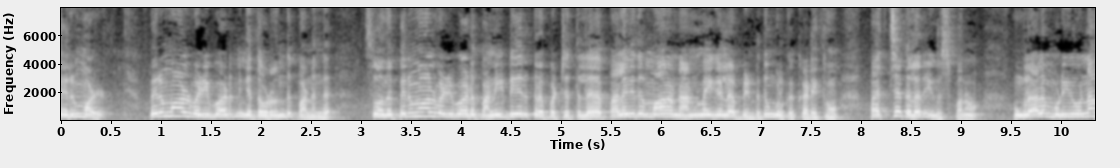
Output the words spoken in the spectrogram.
பெருமாள். பெருமாள் வழிபாடு நீங்கள் தொடர்ந்து பண்ணுங்கள் ஸோ அந்த பெருமாள் வழிபாடு பண்ணிகிட்டே இருக்கிற பட்சத்தில் பலவிதமான நன்மைகள் அப்படின்றது உங்களுக்கு கிடைக்கும். பச்சை கலர் யூஸ் பண்ணணும். உங்களால் முடியும்னா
